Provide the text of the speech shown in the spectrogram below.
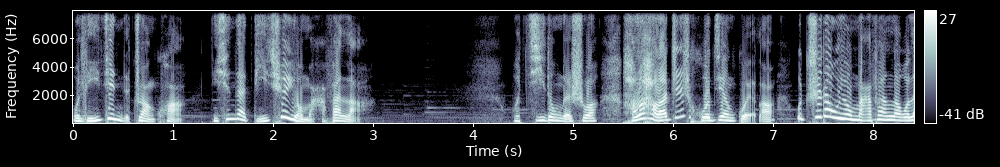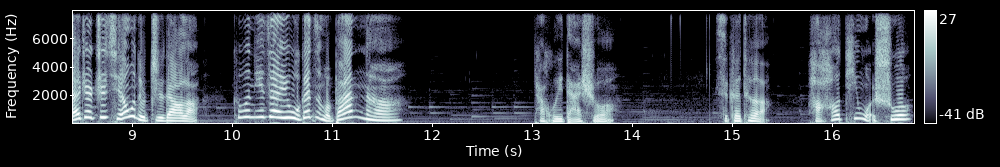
我理解你的状况。你现在的确有麻烦了。”我激动地说：“好了好了，真是活见鬼了！我知道我有麻烦了，我来这之前我就知道了。可问题在于我该怎么办呢？”他回答说：“斯科特，好好听我说，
